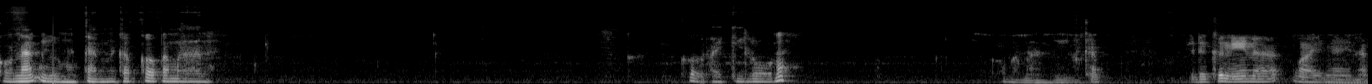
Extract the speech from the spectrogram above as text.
ก็นักอยู่เหมือนกันนะครับ ก็ประมาณ ก็หลายกิโลเนาะก็ประมาณนี้นะครับเดี๋ยวดูขึ้นนี้นะฮะว่ายังไงนะ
